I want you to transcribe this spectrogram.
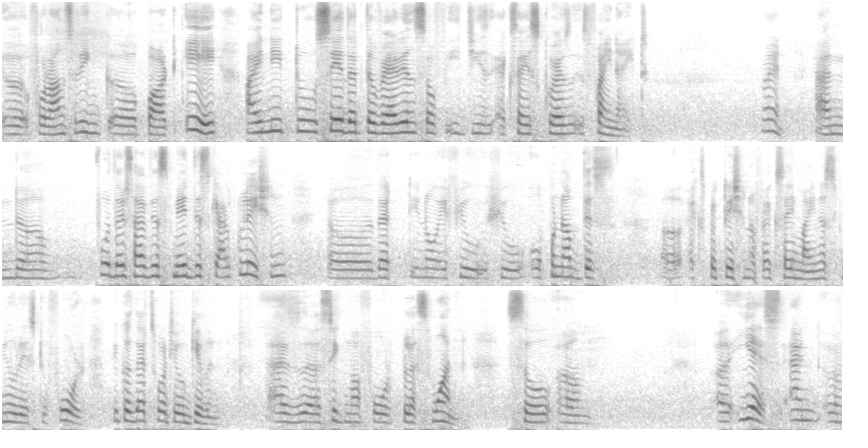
uh, for answering uh, part A, I need to say that the variance of E g x i squares is finite, right. And uh, for this, I have just made this calculation uh, that you know if you if you open up this uh, expectation of x i minus mu raised to 4, because that is what you are given as sigma 4 plus 1. So, um, uh, yes, and uh,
